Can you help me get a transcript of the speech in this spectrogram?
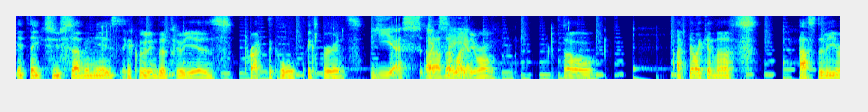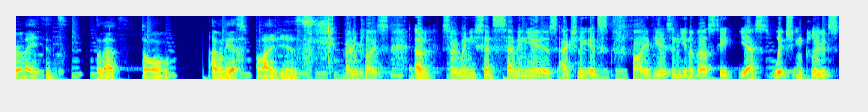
it takes you seven years, including the two years practical experience. Yes, Uh, that might yeah. be wrong. So, I feel like a nurse has to be related to that. So, I'm gonna guess five years. Very close. Um, so when you said seven years, actually, it's five years in university, yes, which includes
